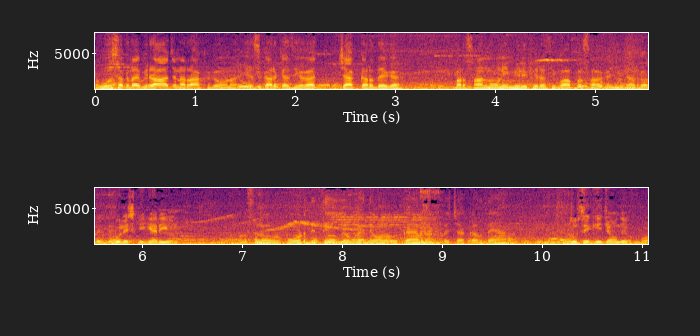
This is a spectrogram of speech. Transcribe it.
ਹੋ ਸਕਦਾ ਵੀ ਰਾਹ 'ਚ ਨਾ ਰੱਖ ਗਏ ਹੋਣ ਇਸ ਕਰਕੇ ਅਸੀਂ ਅਗਾ ਚੈੱਕ ਕਰਦੇ ਗਏ ਪਰ ਸਾਨੂੰ ਨਹੀਂ ਮਿਲੀ ਫਿਰ ਅਸੀਂ ਵਾਪਸ ਆ ਗਏ ਜੀ ਘਰ ਪੁਲਿਸ ਕੀ ਕਹਿ ਰਹੀ ਹੁਣ? ਪੁਲਿਸ ਨੂੰ ਰਿਪੋਰਟ ਦਿੱਤੀ ਜੋ ਕਹਿੰਦੇ ਹੁਣ ਕੈਮਰੇ ਤੇ ਚੈੱਕ ਕਰਦੇ ਆ ਤੁਸੀਂ ਕੀ ਚਾਹੁੰਦੇ ਹੋ?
